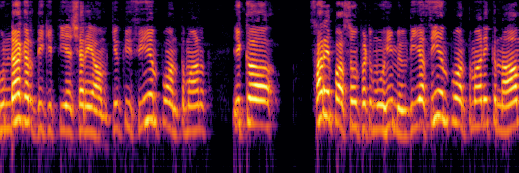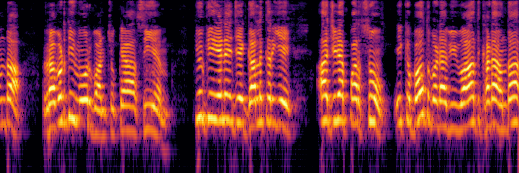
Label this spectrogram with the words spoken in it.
ਗੁੰਡਾਗਰਦੀ ਕੀਤੀ ਹੈ ਸ਼ਰੇਆਮ ਕਿਉਂਕਿ ਸੀਐਮ ਭਗਵੰਤ ਮਾਨ ਇੱਕ ਸਾਰੇ ਪਾਸੋਂ ਫਿਟ ਮਿਲਦੀ ਹੈ ਸੀਐਮ ਭਗਵੰਤ ਮਾਨ ਇੱਕ ਨਾਮ ਦਾ ਰਬੜ ਦੀ ਮੋਹਰ ਬਣ ਚੁੱਕਿਆ ਸੀਐਮ ਕਿਉਂਕਿ ਇਹਨੇ ਜੇ ਗੱਲ ਕਰੀਏ, ਆ ਜਿਹੜਾ ਪਰਸੋਂ ਇੱਕ ਬਹੁਤ ਵੱਡਾ ਵਿਵਾਦ ਖੜਾ ਹੁੰਦਾ,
